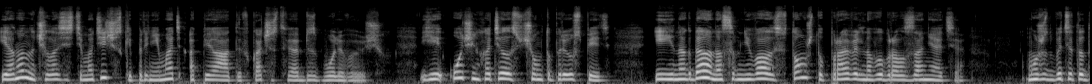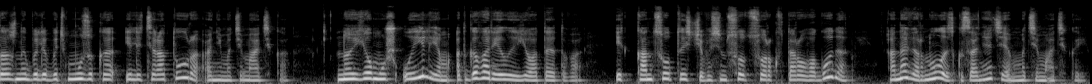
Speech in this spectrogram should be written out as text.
и она начала систематически принимать опиаты в качестве обезболивающих. Ей очень хотелось в чем-то преуспеть, и иногда она сомневалась в том, что правильно выбрала занятие. Может быть, это должны были быть музыка и литература, а не математика. Но ее муж Уильям отговорил ее от этого, и к концу 1842 года она вернулась к занятиям математикой.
